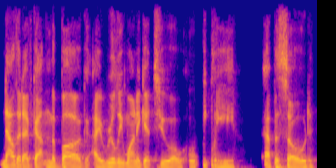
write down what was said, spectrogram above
now that I've gotten the bug, I really want to get to a, a weekly episode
